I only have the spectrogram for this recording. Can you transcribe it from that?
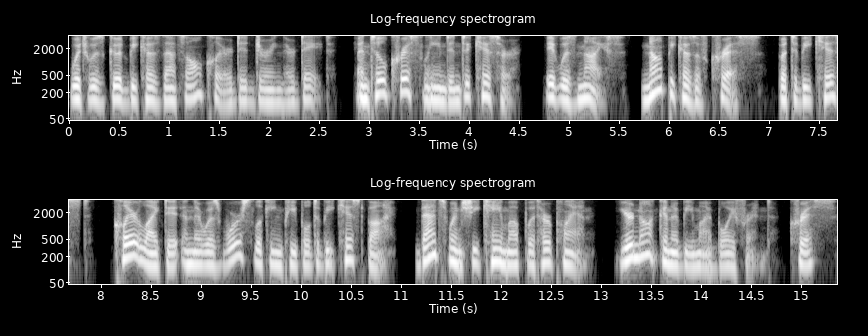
which was good because that's all Claire did during their date. Until Chris leaned in to kiss her. It was nice, not because of Chris, but to be kissed. Claire liked it, and there was worse looking people to be kissed by. That's when she came up with her plan. You're not gonna be my boyfriend, Chris,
